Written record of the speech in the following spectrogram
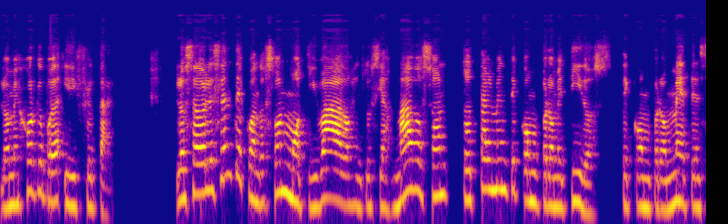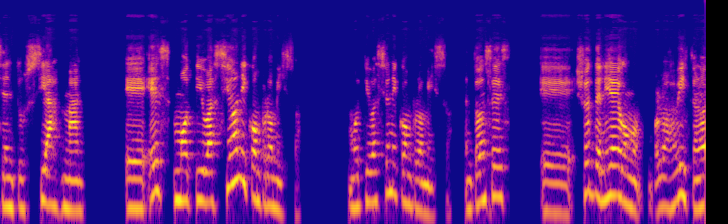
lo mejor que puedas y disfrutar. Los adolescentes cuando son motivados, entusiasmados, son totalmente comprometidos, se comprometen, se entusiasman. Eh, es motivación y compromiso. Motivación y compromiso. Entonces, eh, yo tenía, como lo has visto, ¿no?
